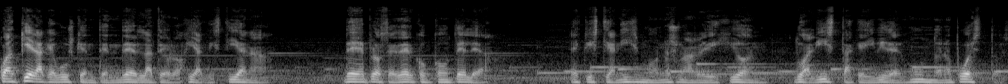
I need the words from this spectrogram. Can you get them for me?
cualquiera que busque entender la teología cristiana debe proceder con cautela. El cristianismo no es una religión dualista que divide el mundo en opuestos,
